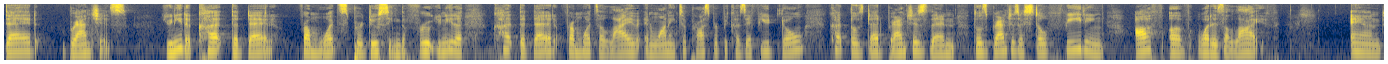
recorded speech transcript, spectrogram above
dead branches, you need to cut the dead from what's producing the fruit. You need to cut the dead from what's alive and wanting to prosper because if you don't cut those dead branches, then those branches are still feeding off of what is alive. And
